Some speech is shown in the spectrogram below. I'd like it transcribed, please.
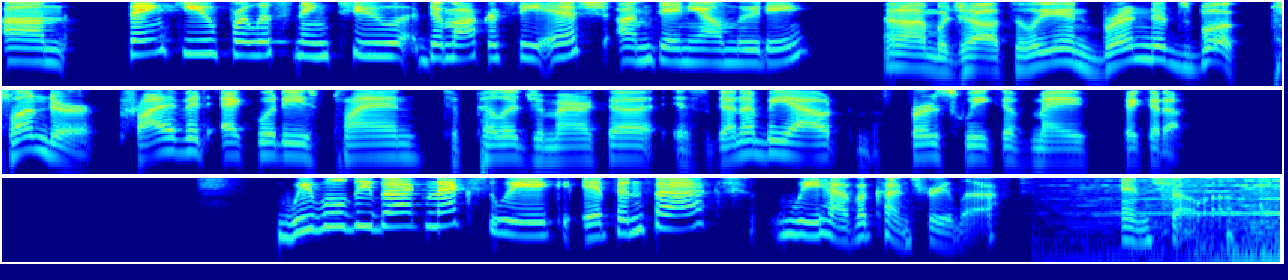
Um, thank you for listening to Democracy Ish. I'm Danielle Moodie. And I'm Wajahat Ali. And Brendan's book, Plunder Private Equity's Plan to Pillage America, is going to be out in the first week of May. Pick it up. We will be back next week if, in fact, we have a country left. Inshallah.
